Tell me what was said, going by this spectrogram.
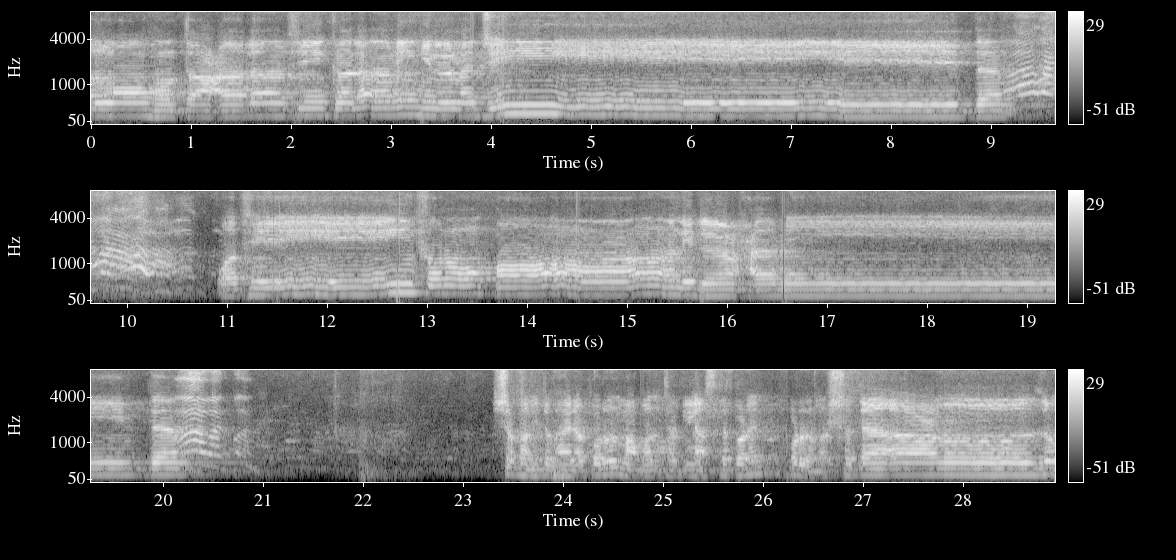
الله تعالى في كلامه المجيد. وفي فرقان الحميد. সম্মানিত ভাইরা, পড়ুন, মা বোন থাকলে আসতে পড়েন পড়ুন আমার সাথে। আউযু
